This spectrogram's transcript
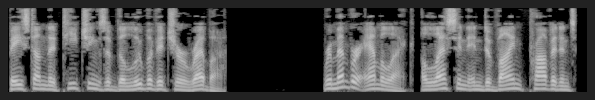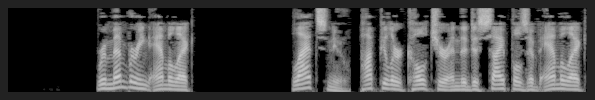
based on the teachings of the Lubavitcher Rebbe Remember Amalek, A Lesson in Divine Providence Remembering Amalek Latznu, Popular Culture and the Disciples of Amalek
